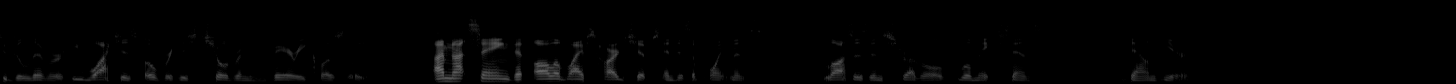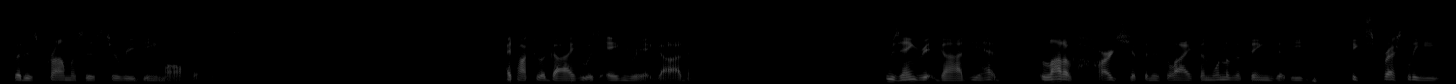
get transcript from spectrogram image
to deliver. He watches over his children very closely. I'm not saying that all of life's hardships and disappointments losses and struggles will make sense down here. But his promise is to redeem all things. I talked to a guy who was angry at God. He was angry at God. He had a lot of hardship in his life, and one of the things that he expressly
